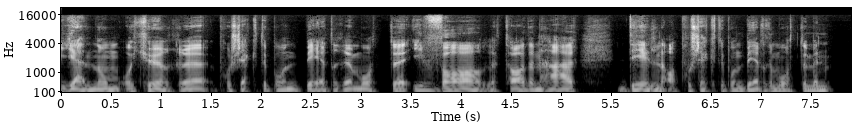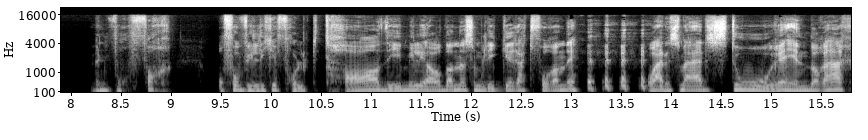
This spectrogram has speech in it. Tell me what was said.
gjennom å kjøre prosjektet på en bedre måte, ivareta denne delen av prosjektet på en bedre måte. Men men hvorfor? Hvorfor vil ikke folk ta de milliardene som ligger rett foran dem? Hva er det som er det store hinderet her?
